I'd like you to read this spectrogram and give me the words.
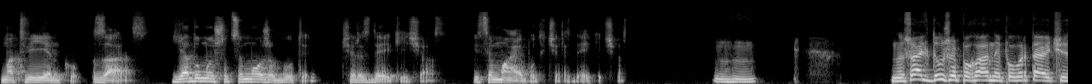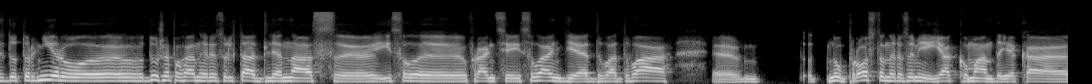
Матвієнку зараз. Я думаю, що це може бути через деякий час. І це має бути через деякий час. Угу. На жаль, дуже поганий, повертаючись до турніру, е, дуже поганий результат для нас. Е, е, Франція, Ісландія 2-2. Ну, просто не розумію, як команда, яка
